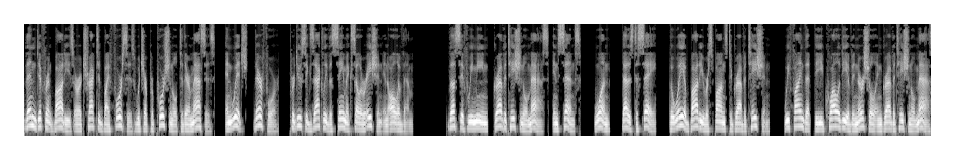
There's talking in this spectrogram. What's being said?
Then different bodies are attracted by forces which are proportional to their masses, and which, therefore, produce exactly the same acceleration in all of them. Thus, if we mean gravitational mass, in sense 1, that is to say, the way a body responds to gravitation, we find that the equality of inertial and gravitational mass,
